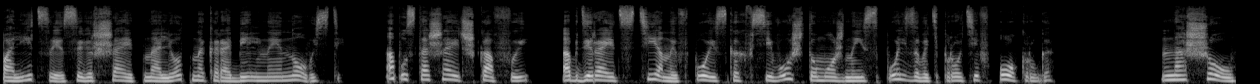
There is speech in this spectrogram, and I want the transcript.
Полиция совершает налет на корабельные новости, опустошает шкафы, обдирает стены в поисках всего, что можно использовать против округа. На шоу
